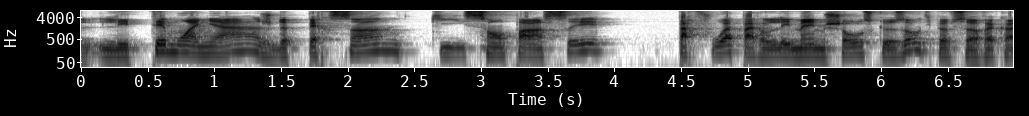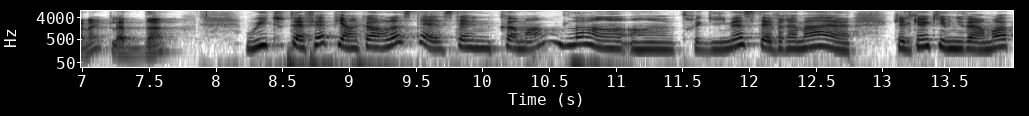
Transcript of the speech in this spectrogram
les témoignages de personnes qui sont passées parfois par les mêmes choses qu'eux autres, ils peuvent se reconnaître là-dedans. Oui, tout à fait. Puis encore là, c'était une commande, là, entre guillemets. C'était vraiment euh, quelqu'un qui est venu vers moi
